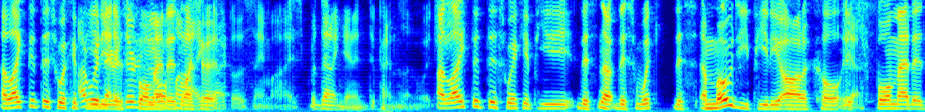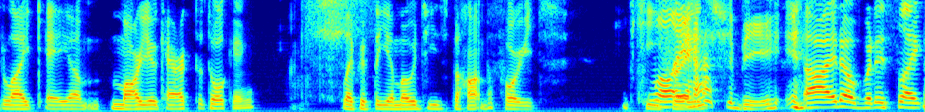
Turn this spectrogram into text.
I like that this. Wikipedia is formatted like not a. exactly the same eyes, but then again, it depends on which. I like that this Wikipedia, this no, this wik, this Emojipedia article is Yes. formatted like a um, Mario character talking, like with the emojis behind before each key well, phrase. it has to be. I know, but it's like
